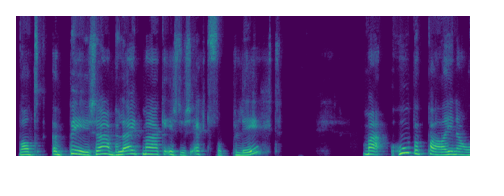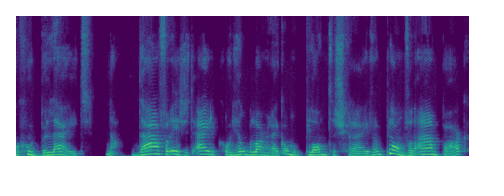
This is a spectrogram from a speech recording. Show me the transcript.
Want een PSA-beleid maken is dus echt verplicht. Maar hoe bepaal je nou een goed beleid? Nou, daarvoor is het eigenlijk gewoon heel belangrijk om een plan te schrijven, een plan van aanpak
